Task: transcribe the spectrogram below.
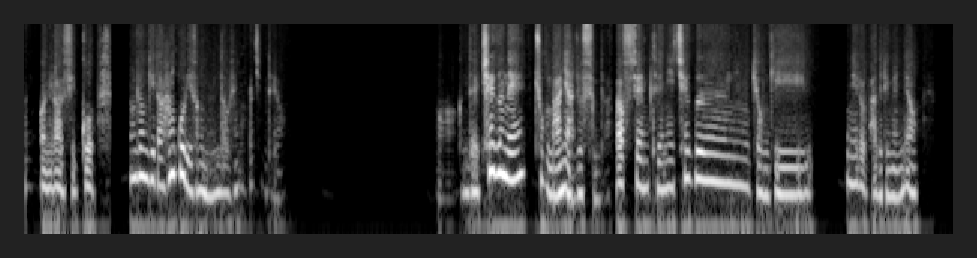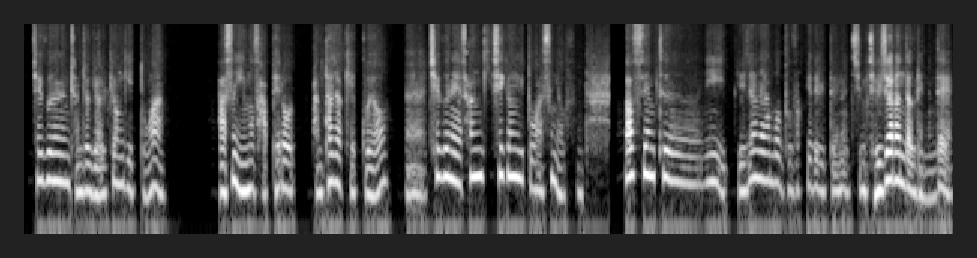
상위권이라고 할수 있고, 한 경기당 한 골 이상 넣는다고 생각하시면 돼요. 어, 근데 최근에 조금 많이 안 좋습니다. 사우스햄튼이 최근 경기 순위를 봐드리면요. 최근 전적 10경기 동안 4승 2무 4패로 반타작했고요. 예, 최근에 상기 3경기 동안 승이 없습니다. 사우스햄튼이 예전에 한번 분석해드릴 때는 지금 제일 잘한다 그랬는데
